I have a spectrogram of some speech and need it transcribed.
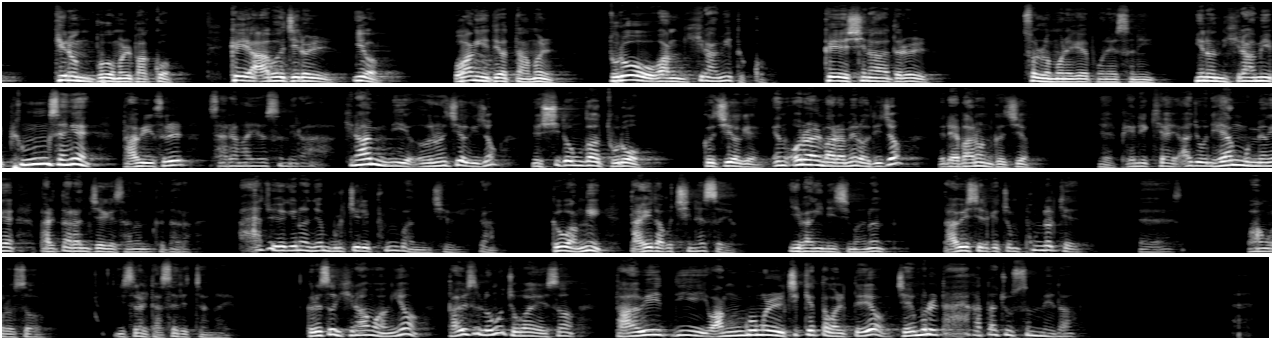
기름 부음을 받고 그의 아버지를 이어 왕이 되었다함을 두로 왕 히람이 듣고 그의 신하들을 솔로몬에게 보냈으니 이는 히람이 평생에 다윗을 사랑하였습니다. 히람이 어느 지역이죠? 시돈과 두로 그 지역에 오늘날 말하면 어디죠? 레바논 그 지역, 예, 페니키아의 아주 해양 문명에 발달한 지역에 사는 그 나라. 아주 여기는 이제 물질이 풍부한 지역이 히람. 그 왕이 다윗하고 친했어요. 이방인이지만은 다윗이 이렇게 좀 폭넓게 에, 왕으로서 이스라엘 다스렸잖아요. 그래서 히람 왕이요 다윗을 너무 좋아해서 다윗이 왕궁을 짓겠다고 할 때요 재물을 다 갖다 줬습니다.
